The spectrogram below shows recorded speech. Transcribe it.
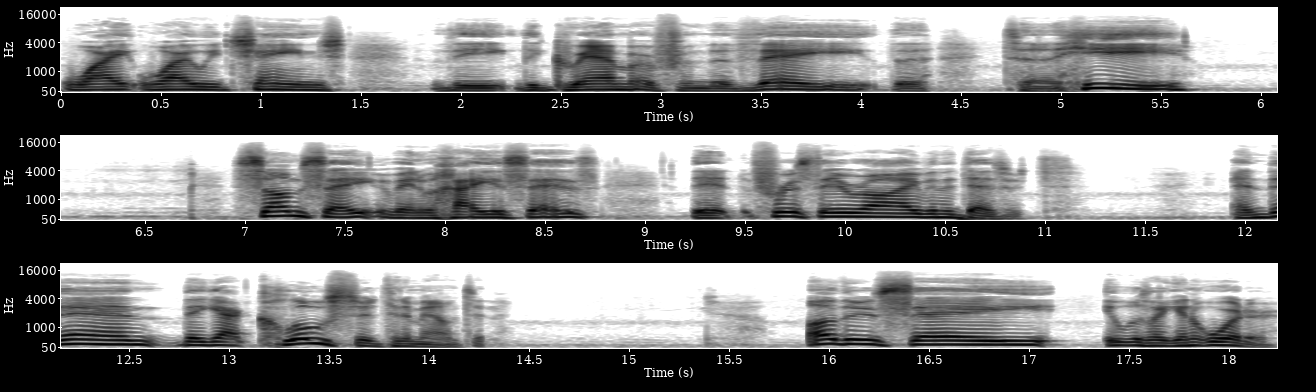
why why we change the the grammar from the they the to he. Some say, Rabbeinu Bachya says that first they arrive in the desert, and then they got closer to the mountain. Others say it was like an order,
